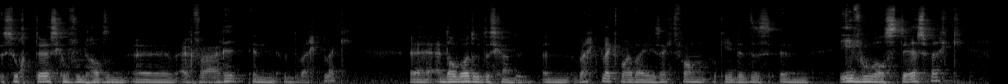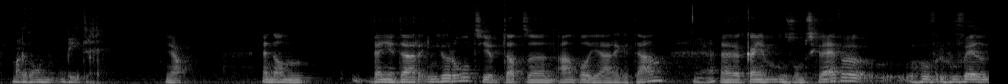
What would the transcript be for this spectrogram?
soort, thuisgevoel hadden uh, ervaren in de werkplek. Uh, en dat wilden we dus gaan doen. Een werkplek waar dat je zegt van, oké, dit is een, even goed als thuiswerk, maar dan beter. Ja, en dan ben je daar ingerold. Je hebt dat een aantal jaren gedaan. Ja. Uh, kan je ons omschrijven over hoeveel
